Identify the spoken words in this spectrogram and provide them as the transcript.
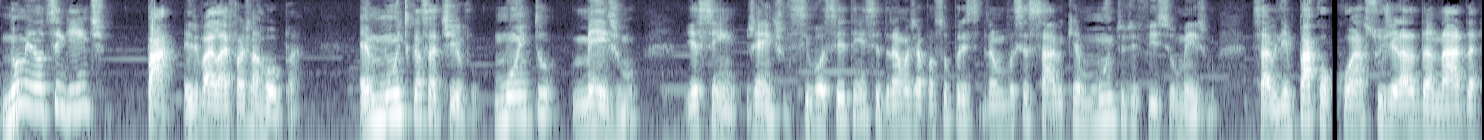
No minuto seguinte, pá, ele vai lá e faz na roupa. É muito cansativo, muito mesmo. E assim, gente, se você tem esse drama, já passou por esse drama, você sabe que é muito difícil mesmo. Sabe, limpar cocô é uma sujeirada danada,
